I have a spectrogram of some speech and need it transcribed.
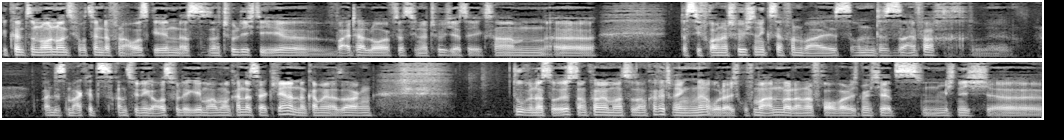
ihr könnt zu 99 Prozent davon ausgehen, dass natürlich die Ehe weiterläuft, dass sie natürlich SEX haben, äh, dass die Frau natürlich nichts davon weiß und das ist einfach, äh, man, das mag jetzt ganz wenige Ausfälle geben, aber man kann das erklären. Dann kann man ja sagen, du, wenn das so ist, dann können wir mal zusammen Kaffee trinken, ne? Oder ich rufe mal an bei deiner Frau, weil ich möchte jetzt mich nicht äh,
